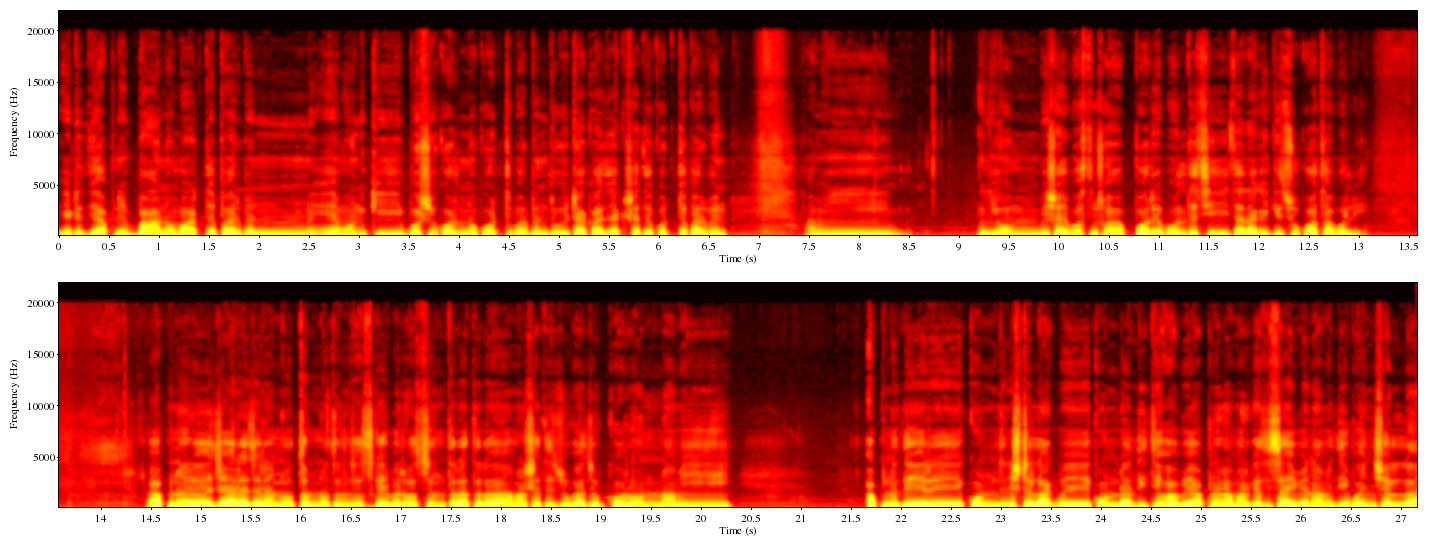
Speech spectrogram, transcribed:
এটা দিয়ে আপনি বানও মারতে পারবেন, এমনকি বশীকরণও করতে পারবেন। দুইটা কাজ একসাথে করতে পারবেন। আমি নিয়ম বিষয়বস্তু সব পরে বলতেছি, তার আগে কিছু কথা বলি। আপনারা যারা যারা নতুন নতুন সাবস্ক্রাইবার হচ্ছেন, তারা তারা আমার সাথে যোগাযোগ করুন। আমি আপনাদের কোন জিনিসটা লাগবে, কোনটা দিতে হবে আপনারা আমার কাছে চাইবেন, আমি দেবো ইনশাল্লাহ।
